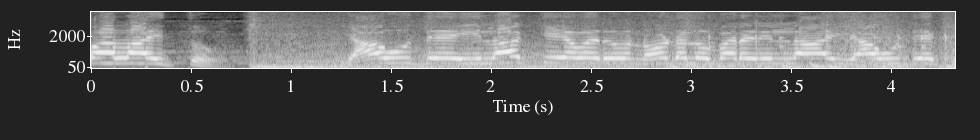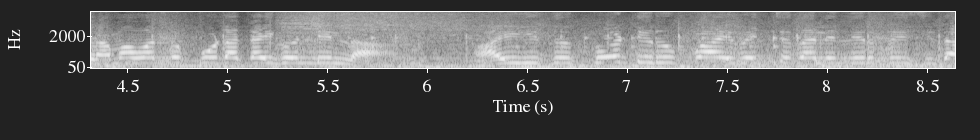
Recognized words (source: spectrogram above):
ಪಾಲಾಯಿತು ಯಾವುದೇ ಇಲಾಖೆಯವರು ನೋಡಲು ಬರಲಿಲ್ಲ, ಯಾವುದೇ ಕ್ರಮವನ್ನು ಕೂಡ ಕೈಗೊಂಡಿಲ್ಲ. ಐದು ಕೋಟಿ ರೂಪಾಯಿ ವೆಚ್ಚದಲ್ಲಿ ನಿರ್ಮಿಸಿದ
